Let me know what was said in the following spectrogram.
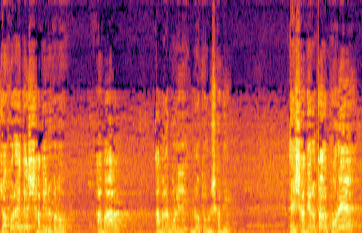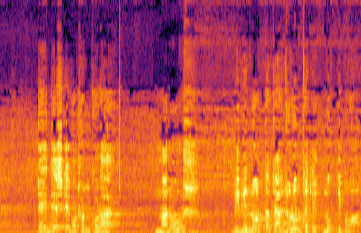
যখন এই দেশ স্বাধীন হলো, আবার আমরা বলি নতুন স্বাধীন। এই স্বাধীনতার পরে এই দেশকে গঠন করা মানুষ বিভিন্ন অত্যাচার জুলুম থেকে মুক্তি পাওয়ার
